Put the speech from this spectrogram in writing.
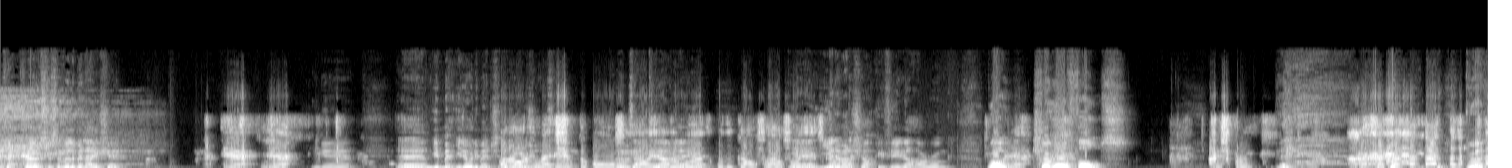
Is that process of elimination? Yeah, yeah. Yeah. Um, you, you'd already mentioned I'd the already one, so- mentioned the balls Exactly, and know, I all yeah. the. So Yeah, yeah, you'd have had a shock if you got that wrong. Right, Yeah. true or false? Chris Brunt. Br-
